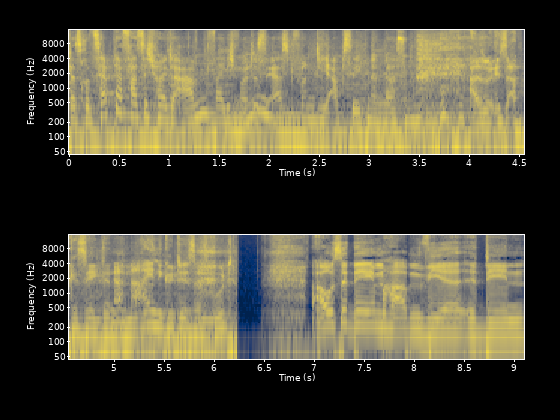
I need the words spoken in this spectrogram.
Das Rezept erfasse ich heute Abend, weil ich wollte es erst von dir absegnen lassen. Also ist abgesegnet. Meine Güte, ist das gut. Außerdem haben wir den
